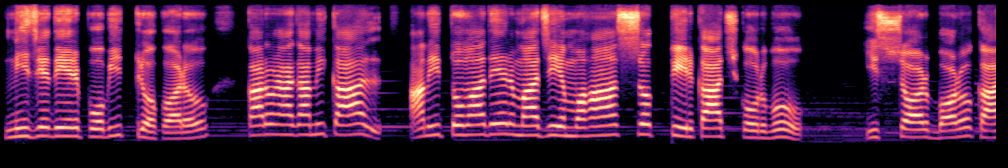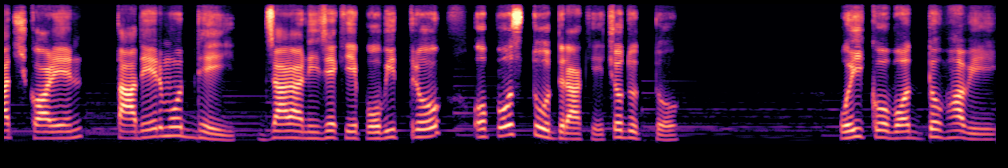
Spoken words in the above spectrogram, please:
নিজেদের পবিত্র করো, কারণ আগামীকাল আমি তোমাদের মাঝে মহাশক্তির কাজ করব। ঈশ্বর বড় কাজ করেন তাদের মধ্যেই, যারা নিজেকে পবিত্র ও প্রস্তুত রাখে। চতুর্থ, ঐক্যবদ্ধভাবে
